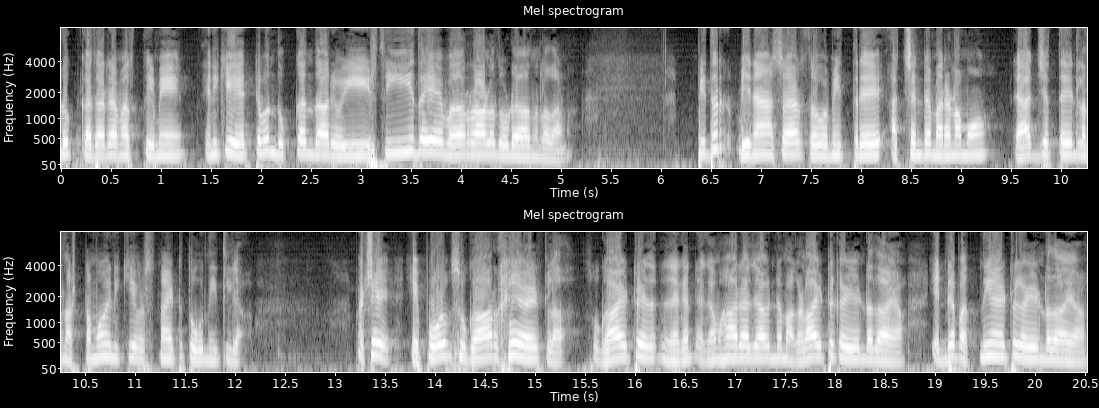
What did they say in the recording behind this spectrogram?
ദുഃഖതരമസ്തിമേ എനിക്ക് ഏറ്റവും ദുഃഖം എന്താ ഈ സീതയെ വേറൊരാൾ തൊടുക എന്നുള്ളതാണ്. പിതൃ വിനാശ സൗമിത്രേ അച്ഛന്റെ മരണമോ രാജ്യത്തേക്കുള്ള നഷ്ടമോ എനിക്ക് പ്രശ്നമായിട്ട് തോന്നിയിട്ടില്ല. പക്ഷേ എപ്പോഴും സുഖാർഹയായിട്ടുള്ള സുഖമായിട്ട് ജഗൻ ജഗമഹാരാജാവിന്റെ മകളായിട്ട് കഴിയേണ്ടതായ എന്റെ പത്നിയായിട്ട് കഴിയേണ്ടതായ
